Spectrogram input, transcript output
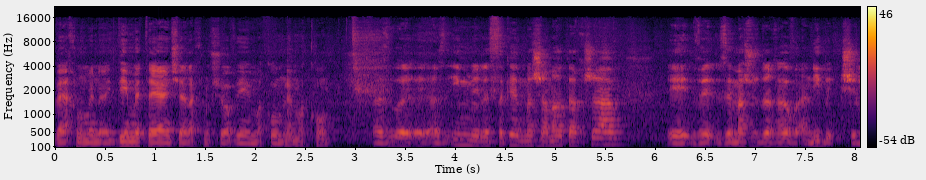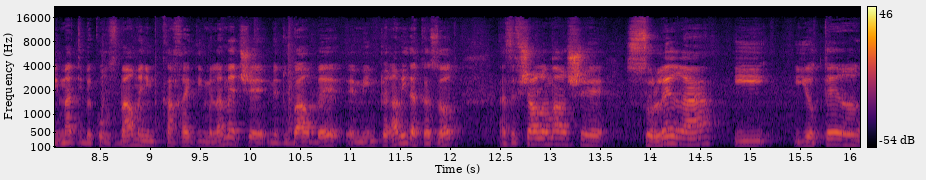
ואנחנו מניידים את היין שאנחנו שואבים ממקום למקום. אז, אז אם לסכם מה שאמרת עכשיו וזה משהו שדרך אגב, אני כשלימדתי בקורס ברמנים, ככה הייתי מלמד שמדובר במין פירמידה כזאת, אז אפשר לומר שסולרה היא יותר,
